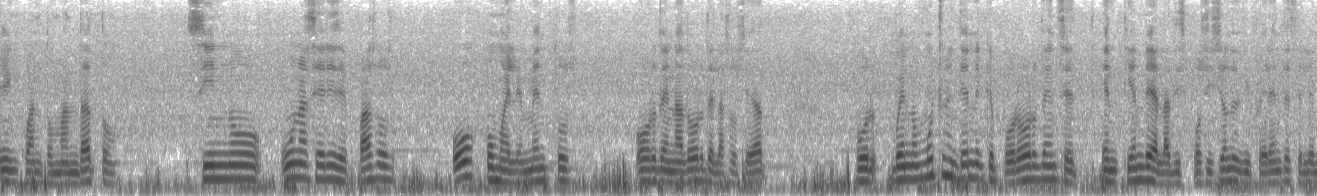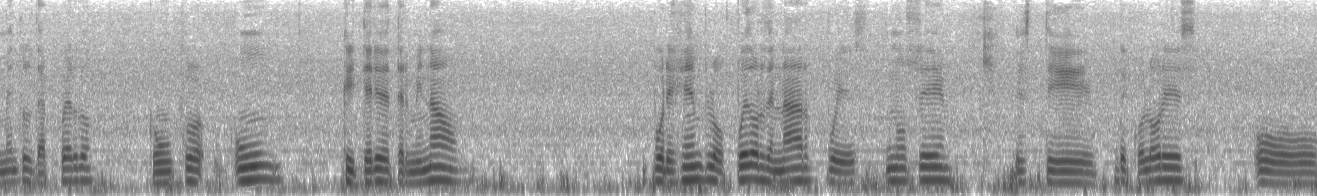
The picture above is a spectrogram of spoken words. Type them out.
en cuanto mandato, sino una serie de pasos o como elementos ordenador de la sociedad. Por, bueno, muchos entienden que por orden se entiende a la disposición de diferentes elementos de acuerdo con un, criterio determinado. Por ejemplo, puedo ordenar, pues, no sé, este, de colores o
